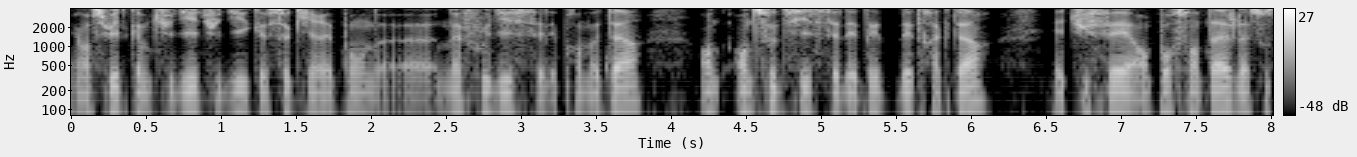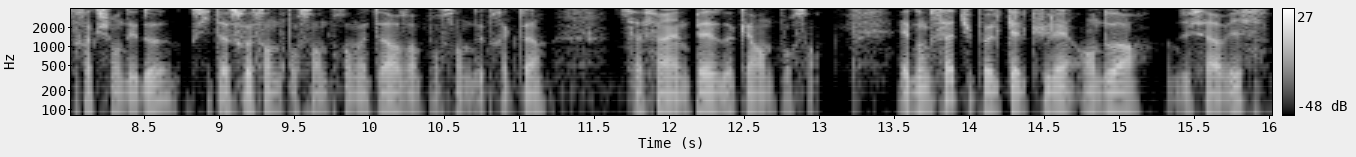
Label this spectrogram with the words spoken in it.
Et ensuite, comme tu dis, tu dis que ceux qui répondent euh, 9 ou 10, c'est les promoteurs en, dessous de 6, c'est des détracteurs. et tu fais en pourcentage la soustraction des deux. Si tu as 60% de promoteurs, 20% de détracteurs, ça fait un NPS de 40%. Et donc ça, tu peux le calculer en dehors du service.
